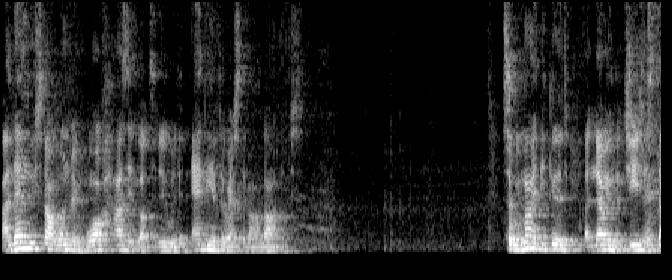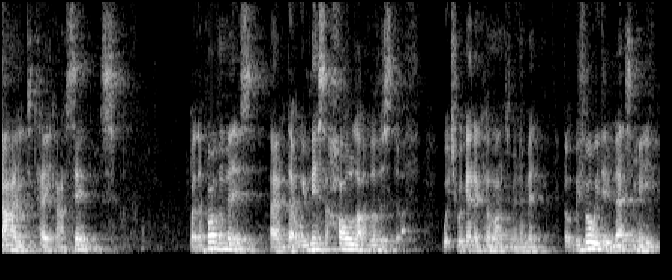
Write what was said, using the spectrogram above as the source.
And then we start wondering what has it got to do with any of the rest of our lives? So we might be good at knowing that Jesus died to take our sins. But the problem is um, that we miss a whole lot of other stuff, which we're going to come on to in a minute. But before we do, let's meet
